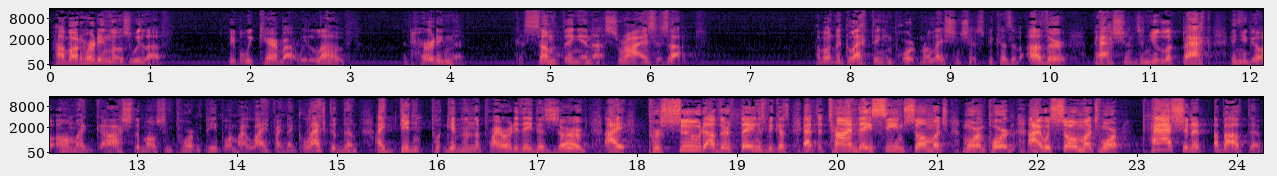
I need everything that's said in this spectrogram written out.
How about hurting those we love? People we care about, we love, and hurting them because something in us rises up about neglecting important relationships because of other passions? And you look back and you go, oh my gosh, the most important people in my life, I neglected them. I didn't put, give them the priority they deserved. I pursued other things because at the time they seemed so much more important. I was so much more passionate about them.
